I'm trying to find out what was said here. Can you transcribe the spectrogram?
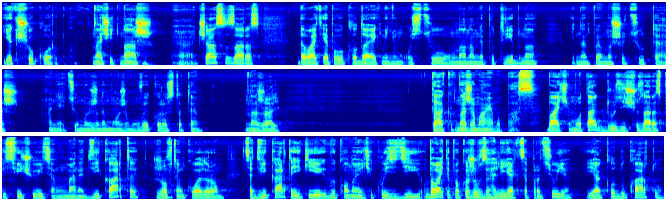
Якщо коротко. Значить, наш е, час зараз. Давайте я повикладаю як мінімум ось цю, вона нам не потрібна. І напевно, що цю теж. А ні, цю ми вже не можемо використати. На жаль. Так, нажимаємо пас. Бачимо так, друзі, що зараз підсвічуються в мене дві карти жовтим кольором. Це дві карти, які виконують якусь дію. Давайте покажу взагалі, як це працює. Я кладу карту,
